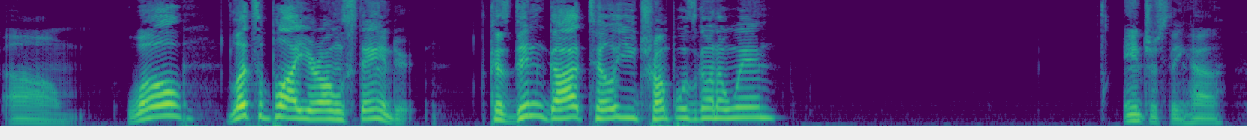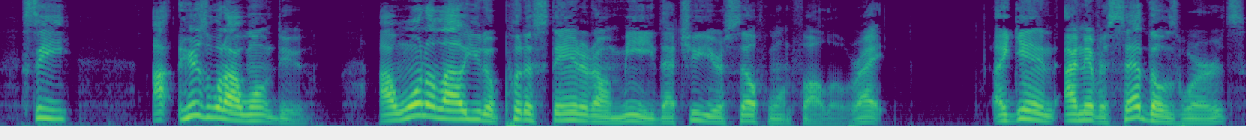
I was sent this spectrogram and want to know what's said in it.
Um, well, let's apply your own standard. Because didn't God tell you Trump was going to win? Interesting, huh? See, I, here's what I won't do I won't allow you to put a standard on me that you yourself won't follow, right? Again, I never said those words,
